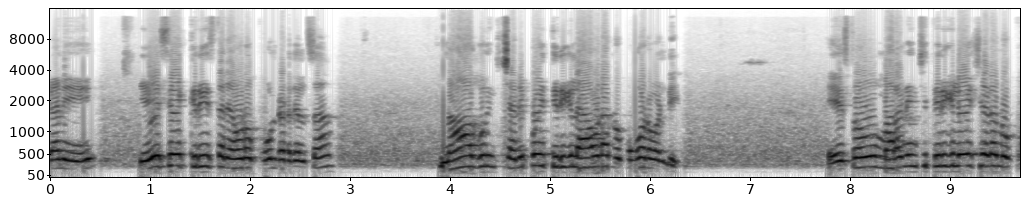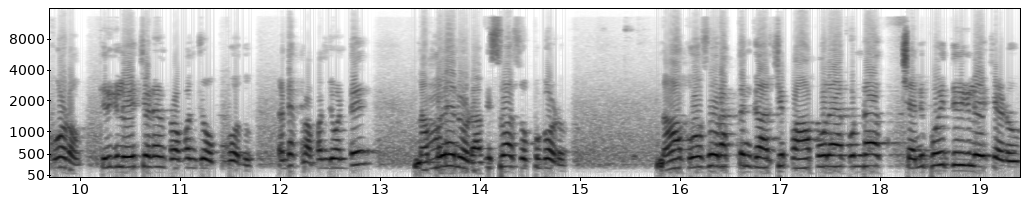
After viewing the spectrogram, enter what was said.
కానీ ఏసే క్రీస్తు అని ఎవడో ఒప్పుకుంటాడు తెలుసా? నా గురించి చనిపోయి తిరిగి లేవడాన్ని ఒప్పుకోవడం అండి యేసు మరణించి తిరిగి లేచాడని ఒప్పుకోవడం తిరిగి లేచాడని ప్రపంచం ఒప్పుకోదు. అంటే ప్రపంచం అంటే నమ్మలేనోడు అవిశ్వాసం ఒప్పుకోడు. నా కోసం రక్తం కార్చి పాపం లేకుండా చనిపోయి తిరిగి లేచాడు.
